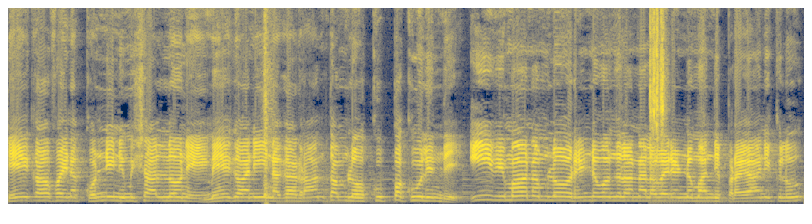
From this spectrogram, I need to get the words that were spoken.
టేకాఫ్ అయిన కొన్ని నిమిషాల్లోనే మేఘాని నగర్ ప్రాంతంలో కుప్పకూలింది. ఈ విమానంలో రెండు వందల నలభై రెండు మంది ప్రయాణికులు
